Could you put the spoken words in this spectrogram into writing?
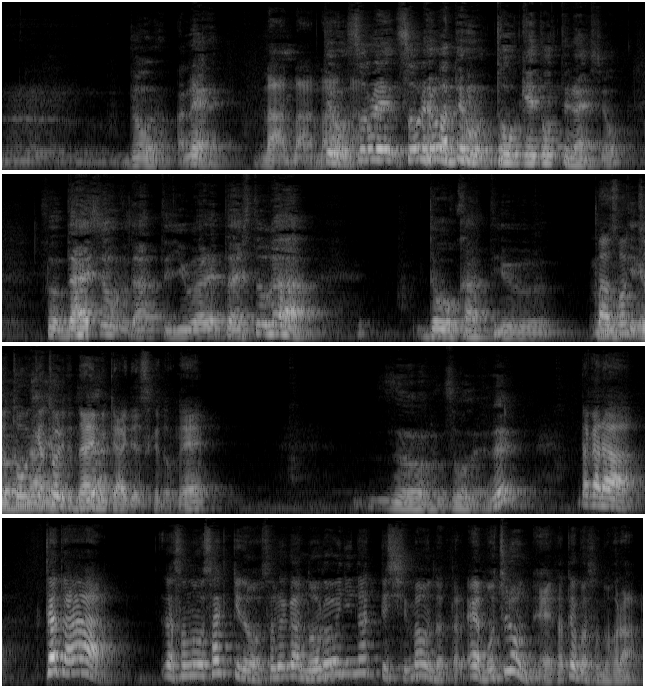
うんどうなんかねまあまあまあ、まあ、でもそれそれはでも統計取ってないでしょ？その大丈夫だって言われた人がどうかっていうまあそっちの統計は取れてないみいたいですけどね。うんそうだよね。だからただそのさっきのそれが呪いになってしまうんだったらいやもちろんね例えばそのほら、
